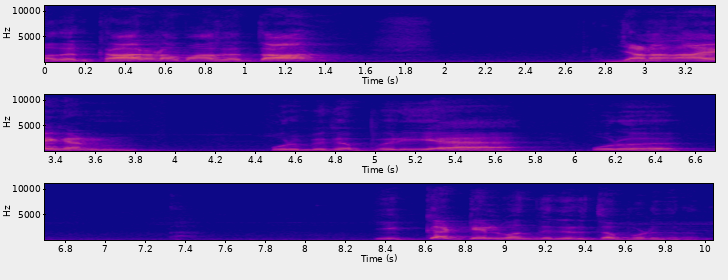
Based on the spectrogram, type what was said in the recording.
அதன் காரணமாகத்தான் ஜனநாயகன் ஒரு மிகப்பெரிய ஒரு இக்கட்டில் வந்து நிறுத்தப்படுகிறது.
